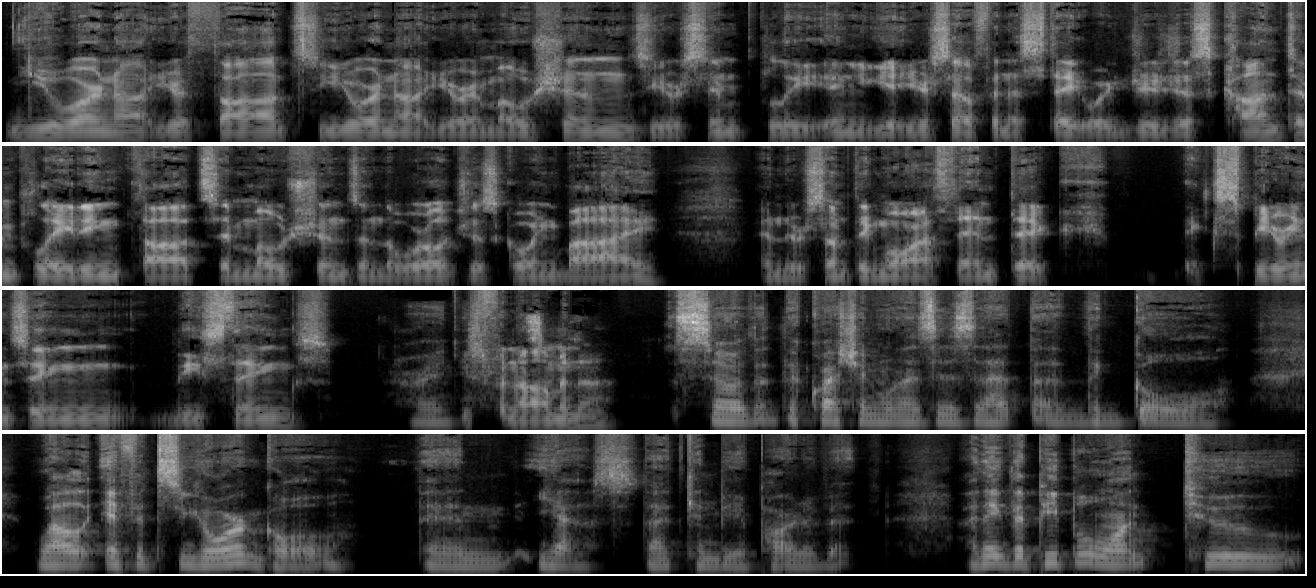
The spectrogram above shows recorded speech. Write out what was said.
you are not your thoughts, you are not your emotions, you're simply, and you get yourself in a state where you're just contemplating thoughts, emotions, and the world just going by? and there's something more authentic experiencing these things right. these phenomena. So, so the, the question was is that the, the goal? Well if it's your goal then yes that can be a part of it I think that people want two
